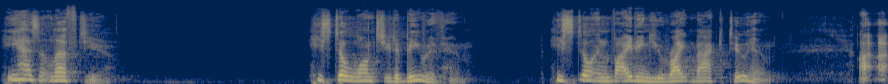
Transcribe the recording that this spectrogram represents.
he hasn't left you. He still wants you to be with him. He's still inviting you right back to him. I,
